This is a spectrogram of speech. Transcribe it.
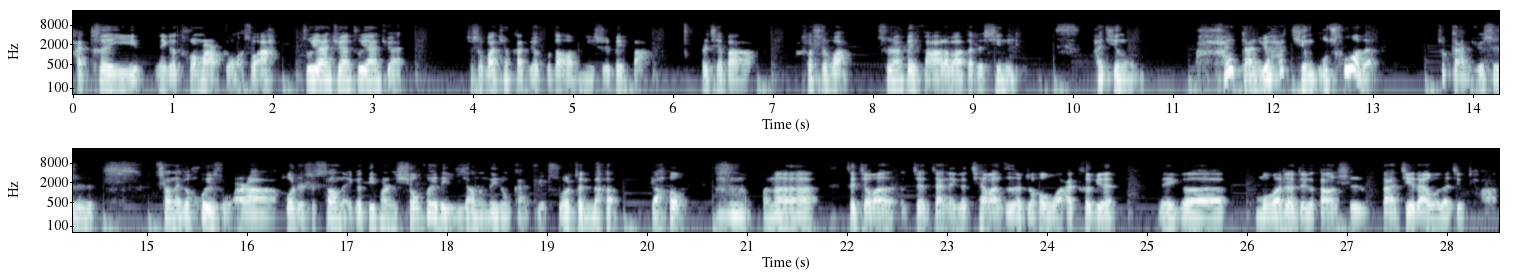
还特意那个脱帽跟我说啊，注意安全，注意安全，就是完全感觉不到你是被罚，而且吧，说实话，虽然被罚了吧，但是心里还挺，还感觉还挺不错的，就感觉是上哪个会所啊，或者是上哪个地方去消费的一样的那种感觉。说真的，然后我呢，在交完在在那个签完字了之后，我还特别那个磨着这个当时带接待我的警察，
